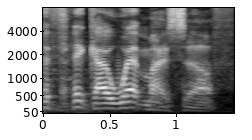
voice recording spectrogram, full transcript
I think I wet myself.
